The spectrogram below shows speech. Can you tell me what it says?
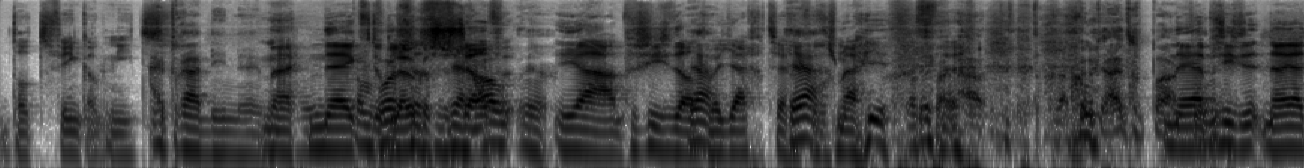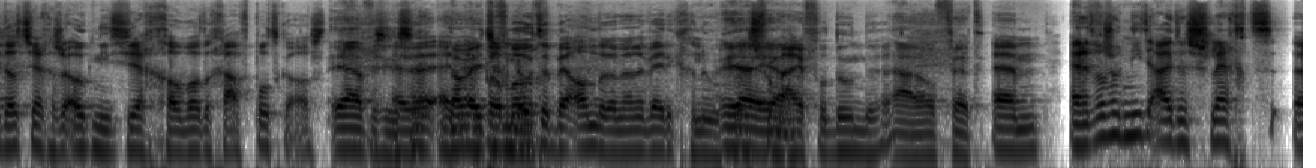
Dat vind ik ook niet. Uiteraard niet. Nee, Nee. Nee, ik vind het ook leuk als ze zelf... ja. precies dat, Ja. wat jij gaat zeggen Ja. volgens mij. Wat voor- oh, goed uitgepakt. Nee, ja, precies. Nou ja, dat zeggen ze ook niet. Ze zeggen gewoon, wat een gaaf podcast. Ja, precies. En, en, dan en weet je promoten genoeg. bij anderen, dan weet ik genoeg. Ja, dat is voor mij voldoende. Ja, wel vet. Ehm, en het was ook niet uit een slecht eh,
